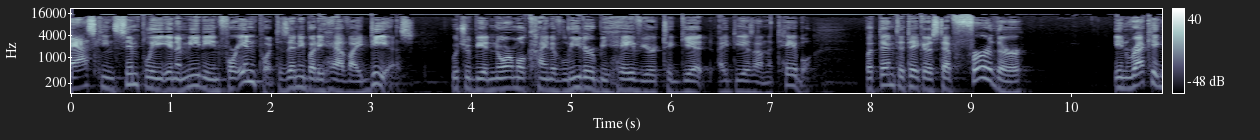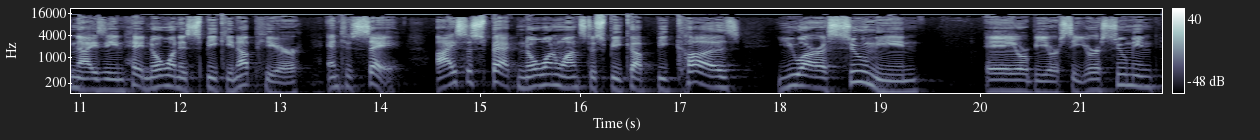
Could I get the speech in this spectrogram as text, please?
asking simply in a meeting for input, does anybody have ideas? Which would be a normal kind of leader behavior to get ideas on the table. But then to take it a step further, in recognizing, hey, no one is speaking up here, and to say, I suspect no one wants to speak up because you are assuming A or B or C. You're assuming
